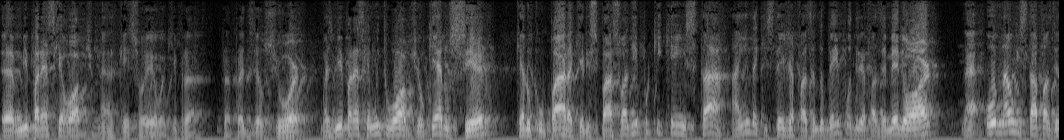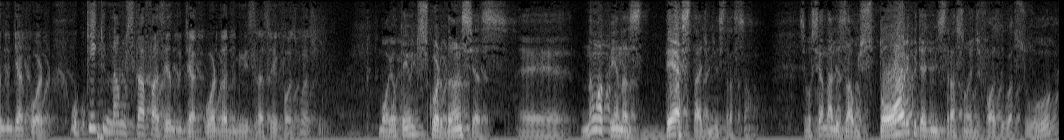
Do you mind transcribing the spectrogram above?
é, me parece que é óbvio, né? Quem sou eu aqui para dizer ao senhor? Mas me parece que é muito óbvio. Eu quero ser, quero ocupar aquele espaço ali, porque quem está, ainda que esteja fazendo bem, poderia fazer melhor, né? Ou não está fazendo de acordo. O que, que não está fazendo de acordo a administração em Foz do Iguaçu? Bom, eu tenho discordâncias, é, não apenas desta administração. Se você analisar o histórico de administrações de Foz do Iguaçu,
